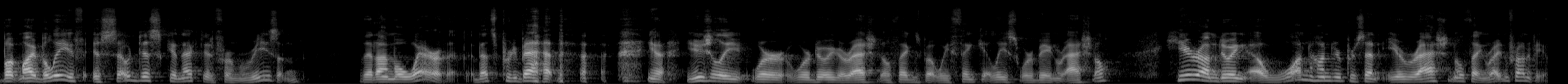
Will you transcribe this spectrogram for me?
But my belief is so disconnected from reason that I'm aware of it. That's pretty bad. you know, usually we're, we're doing irrational things, but we think at least we're being rational. Here I'm doing a 100% irrational thing right in front of you.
